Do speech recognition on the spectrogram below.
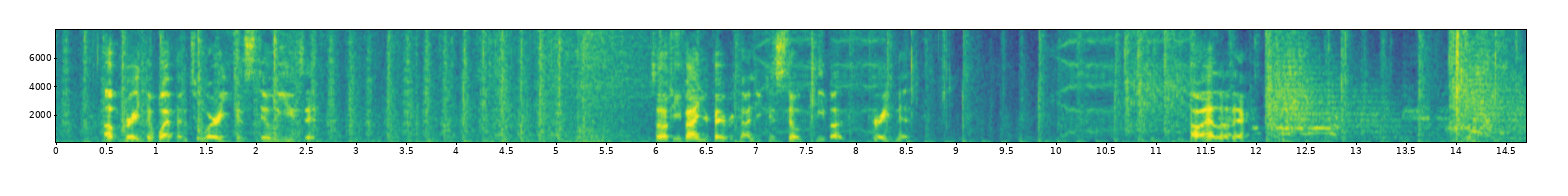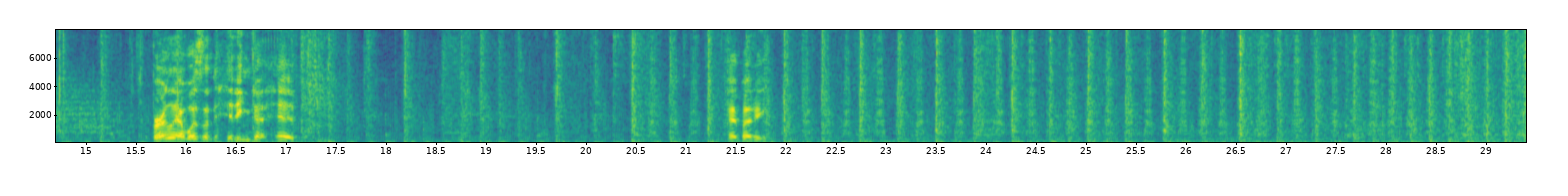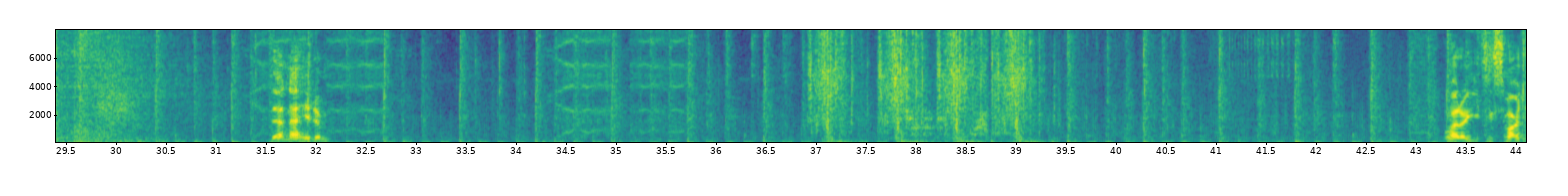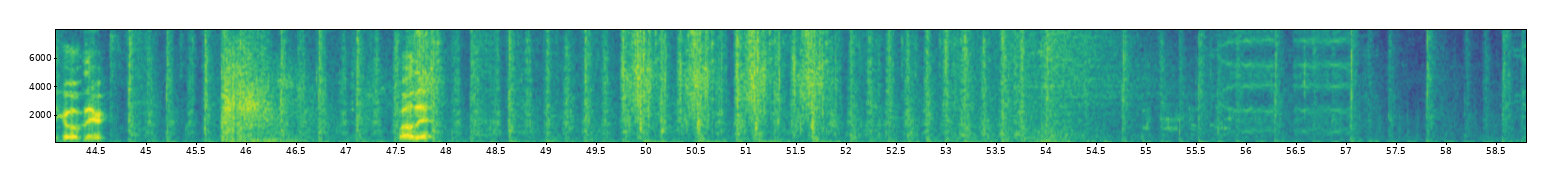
upgrade the weapon to where you can still use it. So if you find your favorite gun, you can still keep upgrading it. Oh, hello there. Apparently I wasn't hitting the head. Hey, buddy. Did I not hit him? Are you too smart to go over there? Well then.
